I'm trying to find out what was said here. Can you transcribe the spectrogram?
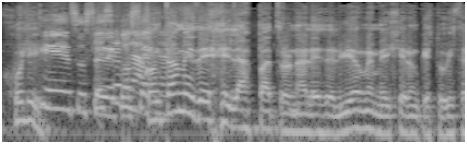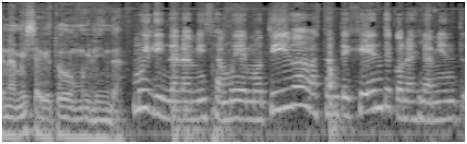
Juli, ¿Qué sucede, Esa es la- José? contame de las patronales del viernes. Me dijeron que estuviste en la misa que estuvo muy linda. Muy linda la misa, muy emotiva, bastante gente, con aislamiento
